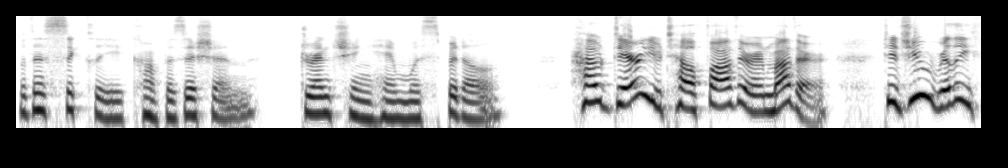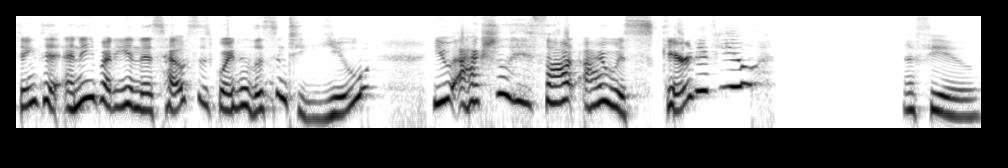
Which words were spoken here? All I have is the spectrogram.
with a sickly composition drenching him with spittle. How dare you tell father and mother? Did you really think that anybody in this house is going to listen to you? You actually thought I was scared of you? A few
